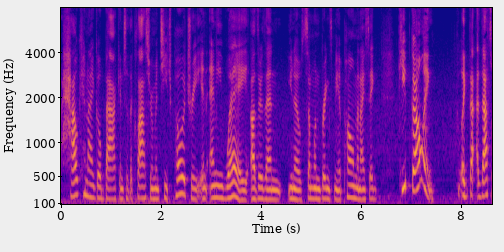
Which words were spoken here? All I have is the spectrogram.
How can I go back into the classroom and teach poetry in any way other than, you know, someone brings me a poem and I say, keep going. Like that that's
